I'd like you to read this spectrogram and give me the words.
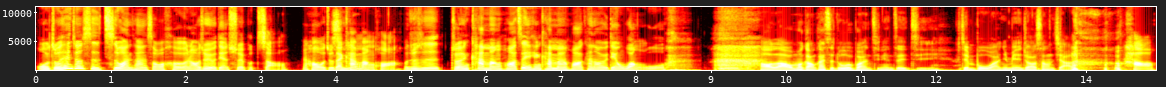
我昨天就是吃晚餐的时候喝，然后就有点睡不着，然后我就在看漫画。哦、我就是昨天看漫画，这几天看漫画看到有点忘我。好啦，我们赶快开始录，不然今天这一集剪不完，因为明天就要上架了。好，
